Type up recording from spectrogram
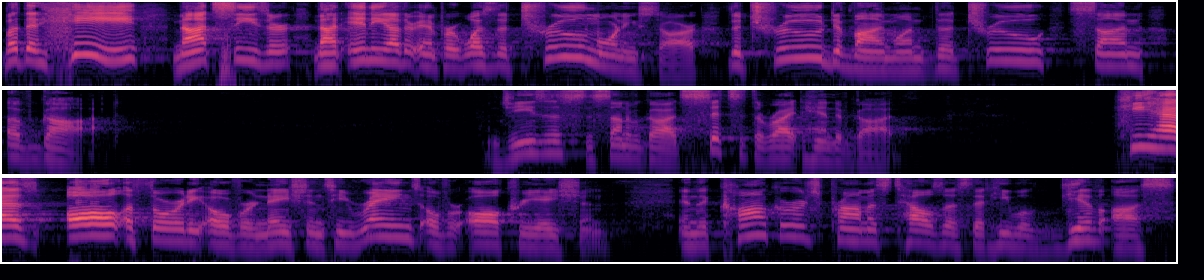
but that he, not Caesar, not any other emperor, was the true morning star, the true divine one, the true Son of God. Jesus, the Son of God, sits at the right hand of God. He has all authority over nations, He reigns over all creation. And the conqueror's promise tells us that He will give us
